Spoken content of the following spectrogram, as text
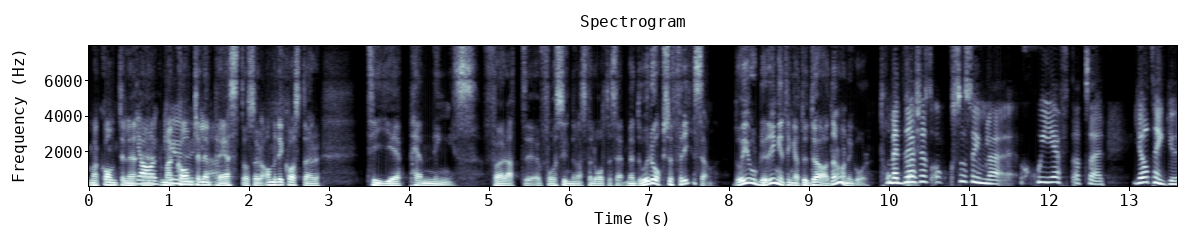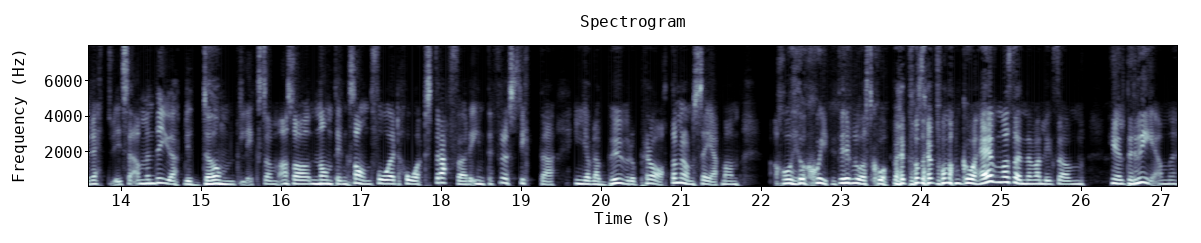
Man kom till en, Ja, eh, man gud, kom till en ja. präst och så, ja men det kostar 10 pennings för att eh, få syndernas förlåtelse, men då är du också fri sen. Då gjorde det ingenting att du dödade någon igår. Toppen. Men det känns också så himla skevt att så här, jag tänker ju rättvisa, men det är ju att bli dömd liksom. Alltså någonting sånt, få ett hårt straff för det, inte för att sitta i en jävla bur och prata med någon och säga att man har skitit i det blå skåpet och sen får man gå hem och sen är man liksom helt ren.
